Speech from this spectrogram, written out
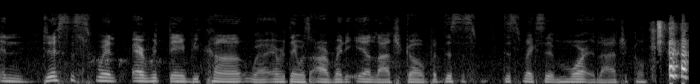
And this is when everything becomes well, everything was already illogical, but this is this makes it more illogical.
